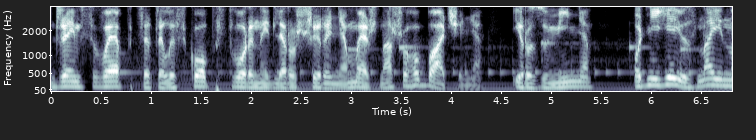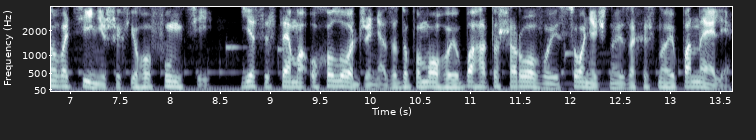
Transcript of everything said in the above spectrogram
Джеймс Веб це телескоп, створений для розширення меж нашого бачення і розуміння. Однією з найінноваційніших його функцій є система охолодження за допомогою багатошарової сонячної захисної панелі,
